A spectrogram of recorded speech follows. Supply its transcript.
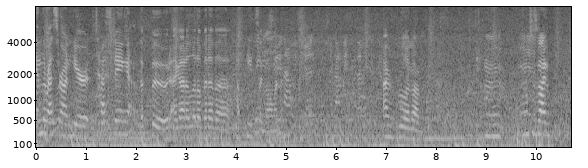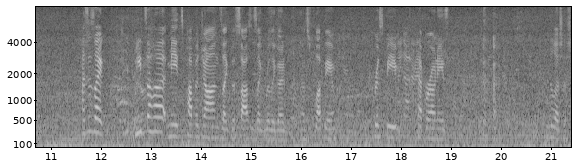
In the restaurant here, testing the food, I got a little bit of a, a pizza going. That's really good. Mm, this is like this is like Pizza Hut meets Papa John's. Like the sauce is like really good. It's fluffy, crispy pepperonis. Delicious.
